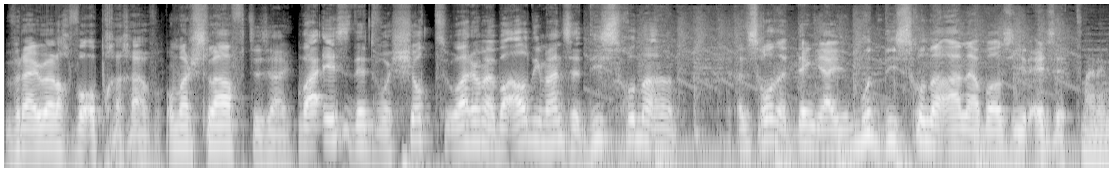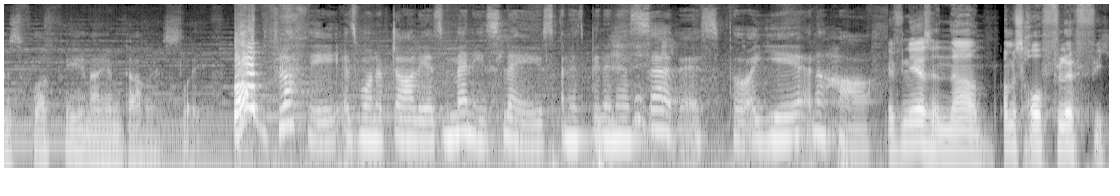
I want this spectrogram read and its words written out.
vrijwillig voor opgegeven. Om haar slaaf te zijn. Wat is dit voor shot? Waarom hebben al die mensen die schoenen aan? Het is gewoon het ding, ja, je moet die schoenen aan hebben als hier is het. My name is Fluffy and I am Dahlia's slave. Fluffy is one of Dahlia's many slaves and has been in her service for a year and a half. heeft niet eens een naam. Hij is gewoon Fluffy.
